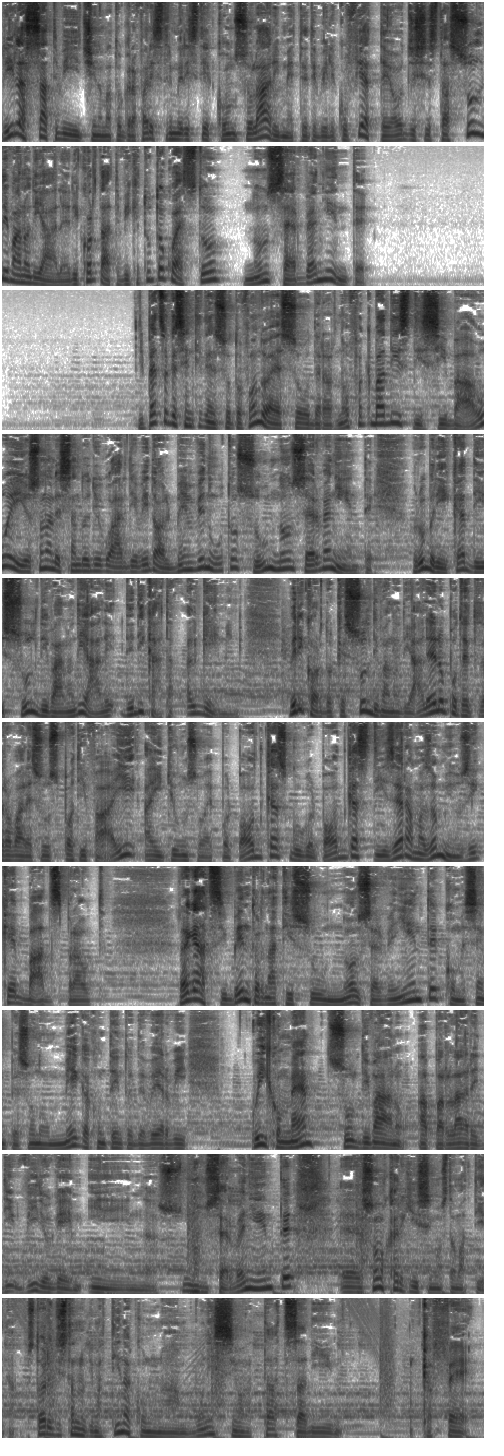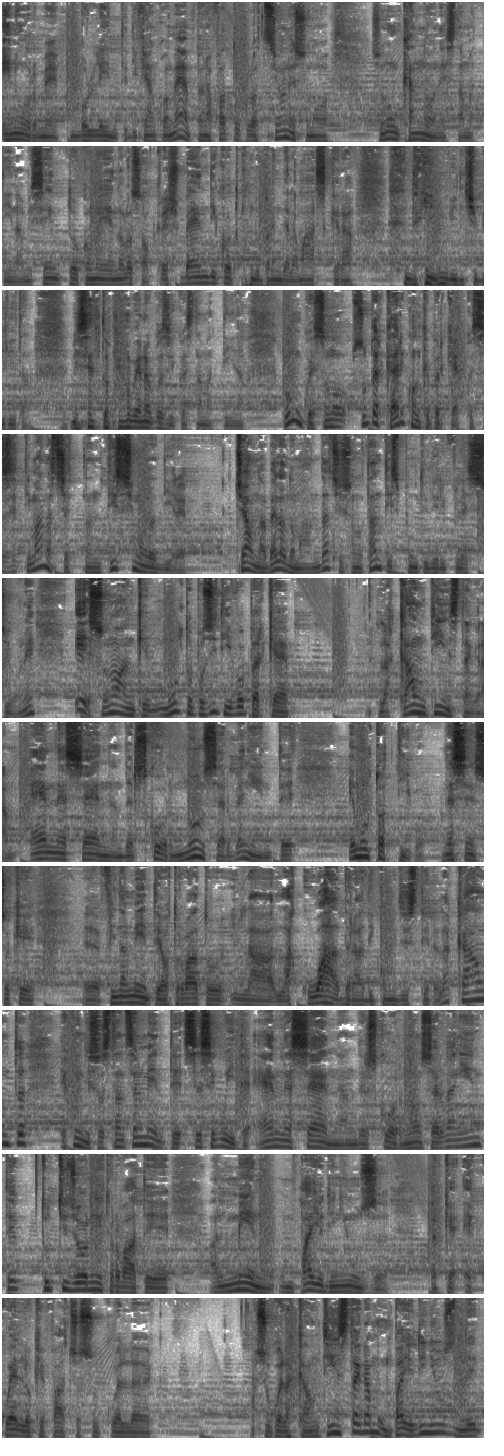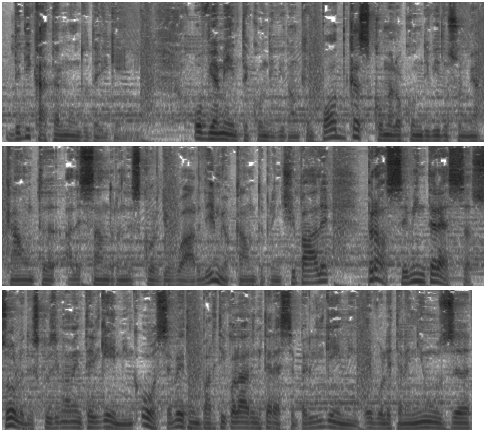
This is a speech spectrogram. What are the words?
Rilassatevi cinematografari, streameristi e consolari, mettetevi le cuffiette, oggi si sta sul divano di Ale, ricordatevi che tutto questo non serve a niente. Il pezzo che sentite in sottofondo è So There Are No Fuck Buddies di Sibau e io sono Alessandro Dioguardi e vi do il benvenuto su Non Serve a Niente, rubrica di Sul Divano di Ale dedicata al gaming. Vi ricordo che sul divano di Ale lo potete trovare su Spotify, iTunes o Apple Podcast, Google Podcast, Deezer, Amazon Music e Budsprout. Ragazzi, bentornati su Non Serve Niente, come sempre sono mega contento di avervi qui con me sul divano a parlare di videogame in Non Serve a Niente. Eh, sono carichissimo stamattina, sto registrando di mattina con una buonissima tazza di caffè enorme, bollente di fianco a me, appena fatto colazione sono, sono, un cannone stamattina, mi sento come, non lo so, Crash Bandicoot quando prende la maschera dell'invincibilità, mi sento più o meno così questa mattina. Comunque sono super carico anche perché questa settimana c'è tantissimo da dire. C'è una bella domanda, ci sono tanti spunti di riflessione e sono anche molto positivo perché l'account Instagram nsn underscore non serve a niente è molto attivo, nel senso che eh, finalmente ho trovato la, la, quadra di come gestire l'account e quindi sostanzialmente se seguite nsn underscore non serve a niente tutti i giorni trovate almeno un paio di news perché è quello che faccio su quel su quell'account Instagram un paio di news dedicate al mondo del gaming. Ovviamente condivido anche il podcast come lo condivido sul mio account Alessandro Andescordio Guardi, il mio account principale, però se vi interessa solo ed esclusivamente il gaming o se avete un particolare interesse per il gaming e volete le news,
